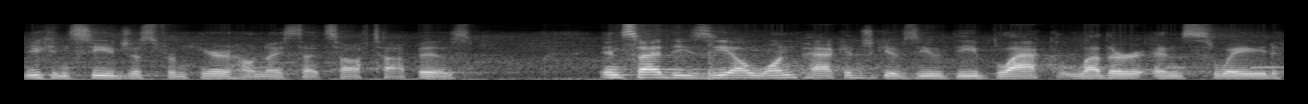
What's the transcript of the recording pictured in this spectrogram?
You can see just from here how nice that soft top is. Inside the ZL1 package gives you the black leather and suede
